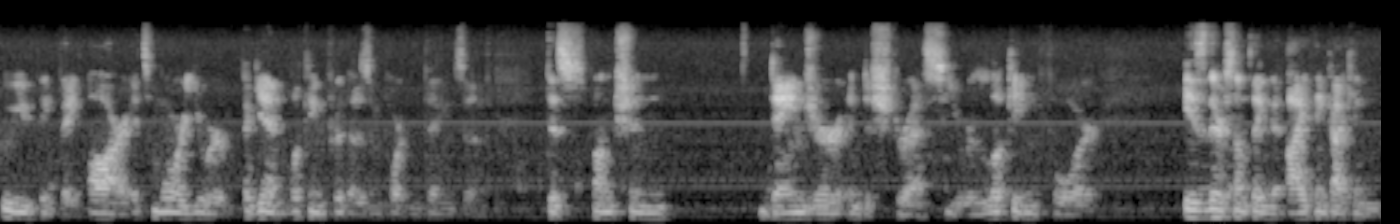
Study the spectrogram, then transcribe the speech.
who you think they are. It's more you are, again, looking for those important things of dysfunction, danger, and distress. You are looking for is there something that I think I can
